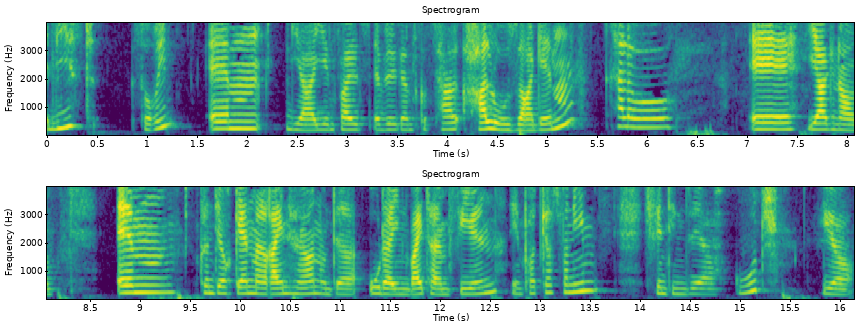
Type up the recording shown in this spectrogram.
Liest, sorry. Ähm, ja, jedenfalls, er will ganz kurz Hallo sagen. Hallo. Äh, ja, genau. Ähm, könnt ihr auch gerne mal reinhören und der, oder ihn weiterempfehlen, den Podcast von ihm. Ich finde ihn sehr gut. Ja.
